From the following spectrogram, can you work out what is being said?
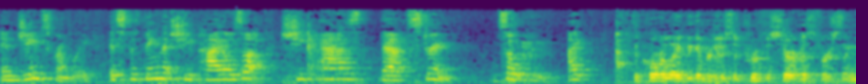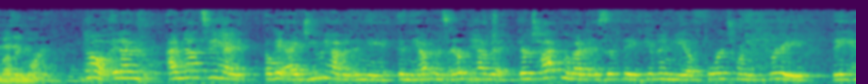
and James Crumbley. It's the thing that she piles up. She has that string. So I, the court would like we can produce a proof of service first thing Monday morning. No, and I'm, I'm not saying I, okay, I do have it in the, in the evidence, I don't have it, they're talking about it as if they've given me a four twenty-three, they,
